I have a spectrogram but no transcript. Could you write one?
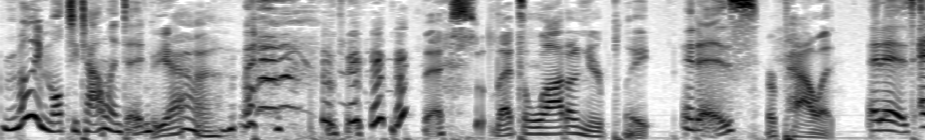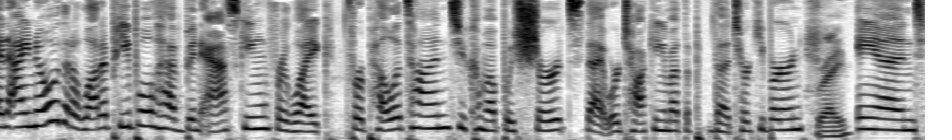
really multi talented. yeah. that's that's a lot on your plate It is. or palate. It is. And I know that a lot of people have been asking for like for Peloton to come up with shirts that were talking about the, the turkey burn. Right. And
